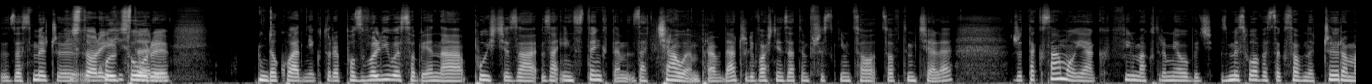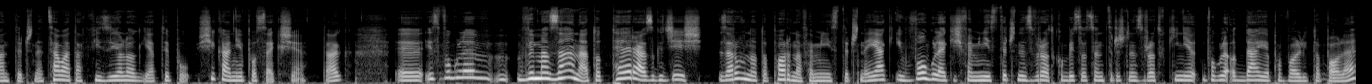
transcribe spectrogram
ze smyczy Historii, kultury. Dokładnie, które pozwoliły sobie na pójście za, za instynktem, za ciałem, prawda? Czyli właśnie za tym wszystkim, co, co w tym ciele że tak samo jak w filmach, które miały być zmysłowe, seksowne czy romantyczne, cała ta fizjologia typu sikanie po seksie, tak, y, jest w ogóle wymazana. To teraz gdzieś zarówno to porno feministyczne, jak i w ogóle jakiś feministyczny zwrot, kobiecocentryczny zwrot w kinie w ogóle oddaje powoli to pole.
